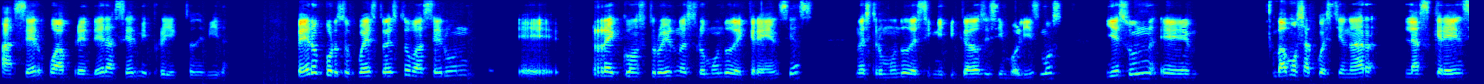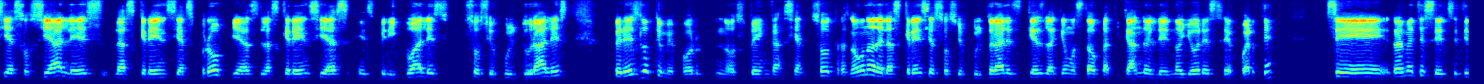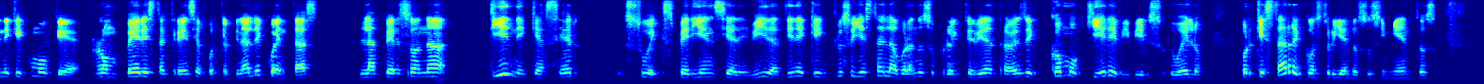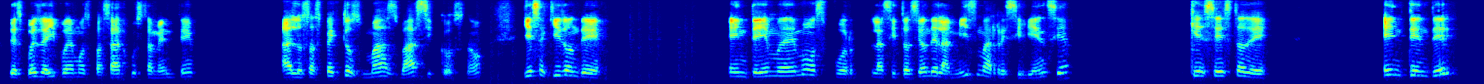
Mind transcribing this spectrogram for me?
hacer o aprender a hacer mi proyecto de vida. Pero por supuesto, esto va a ser un eh, reconstruir nuestro mundo de creencias, nuestro mundo de significados y simbolismos. Y es un, eh, vamos a cuestionar las creencias sociales, las creencias propias, las creencias espirituales, socioculturales, pero es lo que mejor nos venga hacia nosotras, ¿no? Una de las creencias socioculturales, que es la que hemos estado platicando, el de no llores, sé fuerte, se, realmente se, se tiene que como que romper esta creencia porque al final de cuentas la persona tiene que hacer su experiencia de vida, tiene que incluso ya está elaborando su proyecto de vida a través de cómo quiere vivir su duelo, porque está reconstruyendo sus cimientos. Después de ahí podemos pasar justamente a los aspectos más básicos, ¿no? Y es aquí donde entendemos por la situación de la misma resiliencia, que es esta de entender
